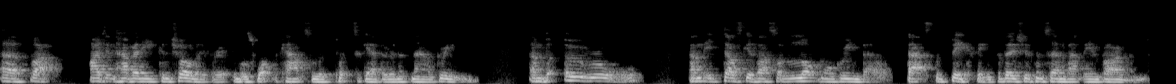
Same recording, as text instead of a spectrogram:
uh, but I didn't have any control over it. It was what the council has put together and have now agreed. Um, but overall, um, it does give us a lot more green belt. That's the big thing for those who are concerned about the environment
